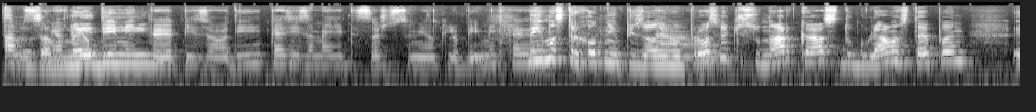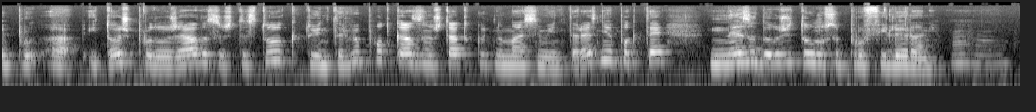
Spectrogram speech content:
да, за медии. любимите епизоди. Тези за медиите също са ми от любимите. Да, има страхотни епизоди. Да. Въпросът е, че Сонаркаст до голяма степен е, а, и той ще продължава да съществува като интервю подкаст за нещата, които на мен са ми интересни, а пък те незадължително са профилирани. Mm-hmm.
